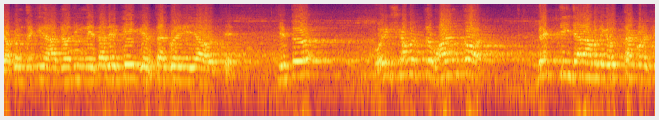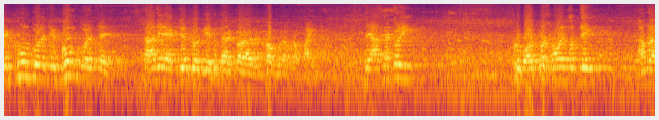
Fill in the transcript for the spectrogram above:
যখন দেখি রাজনৈতিক নেতাদেরকে গ্রেফতার করে নিয়ে যাওয়া হচ্ছে। কিন্তু ওই সমস্ত ভয়ঙ্কর ব্যক্তি যারা আমাদেরকে হত্যা করেছে, খুন করেছে, গুম করেছে, তাদের একজনকে গ্রেফতার করার খবর আমরা পাই না। আশা করি খুব অল্প সময়ের মধ্যেই আমরা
